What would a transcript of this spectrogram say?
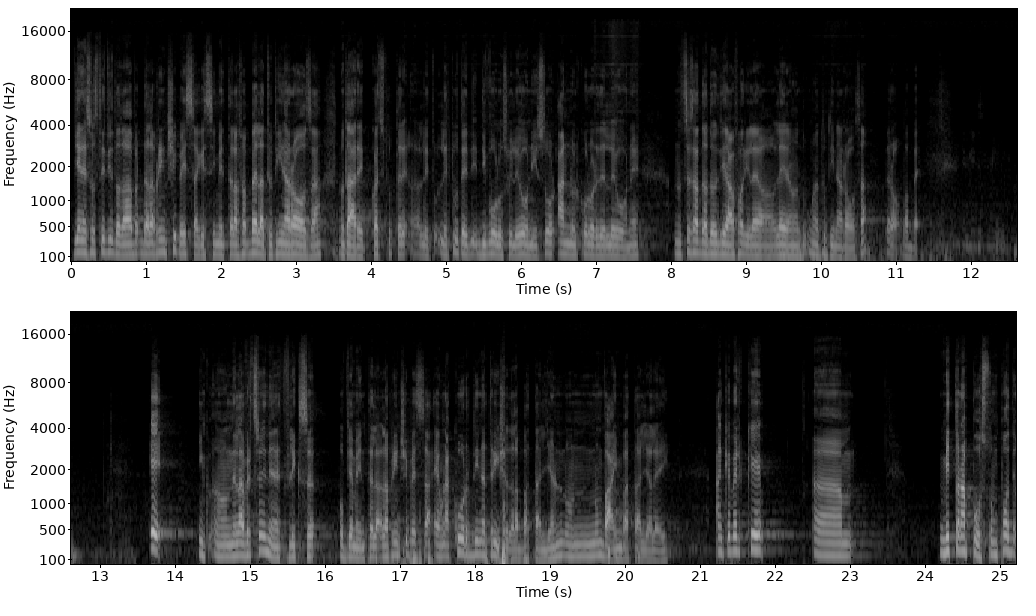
viene sostituito dalla, dalla, principessa che si mette la sua bella tutina rosa. Notare, quasi tutte le, le, tute di, di, volo sui leoni so, hanno il colore del leone. Non si sa da dove tirare fuori lei, lei una tutina rosa, però vabbè. E in, nella versione di Netflix, ovviamente, la, la, principessa è una coordinatrice della battaglia, non, non va in battaglia lei. Anche perché um, mettono a posto un po' di,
